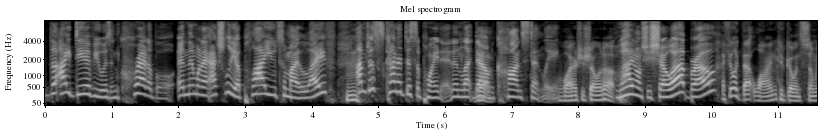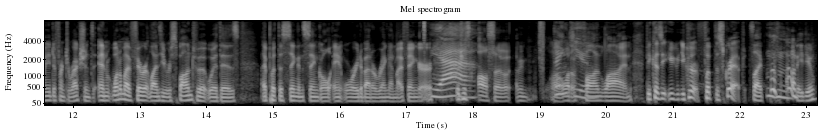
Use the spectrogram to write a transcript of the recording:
the idea of you is incredible. And then when I actually apply you to my life, hmm. I'm just kind of disappointed and let down constantly. Why aren't you showing up? Why don't you show up, bro? I feel like that line could go in so many different directions. And one of my favorite lines you respond to it with is, I put the singing single, ain't worried about a ring on my finger. Yeah. Which is also, I mean, oh, what a you. fun line. Because you, you could flip the script. It's like, "Poof, I mm-hmm. don't need you. I got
